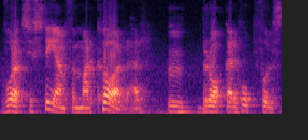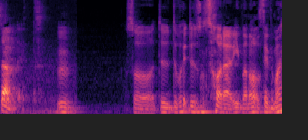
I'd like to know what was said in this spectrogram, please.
vårt system för markörer brakar ihop fullständigt. Så du, det var ju du som sa det här innan avsnittet. Man,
